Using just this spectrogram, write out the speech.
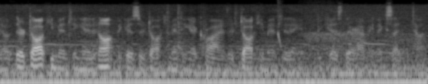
you know they're documenting it not because they're documenting a crime they're documenting it because they're having an exciting time.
